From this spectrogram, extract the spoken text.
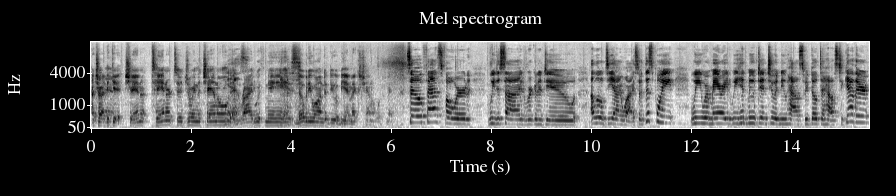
I tried to get Tanner, Tanner to join the channel Yes. and ride with me. Yes. Nobody wanted to do a BMX channel with me. So fast forward, we decide we're gonna do a little DIY. So at this point, we were married. We had moved into a new house. We built a house together.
